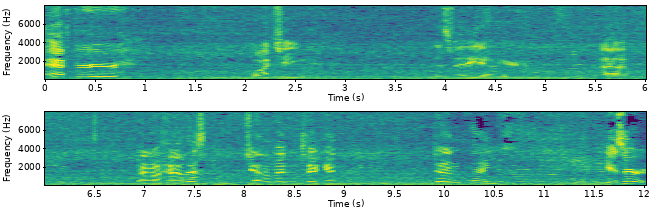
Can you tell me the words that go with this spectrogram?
after watching this video here. Uh, don't know how this gentleman took and done things. Yes, sir.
